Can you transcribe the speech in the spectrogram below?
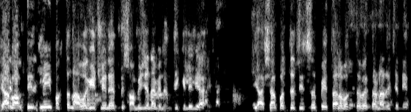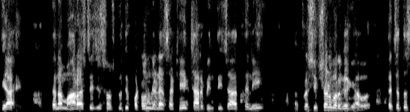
त्या बाबतीत मी फक्त नावं घेतली नाहीत मी स्वामीजींना विनंती केलेली आहे. की अशा पद्धतीचं बेताल वक्तव्य करणारे जे नेते आहेत त्यांना महाराष्ट्राची संस्कृती पटवून देण्यासाठी एक चार भिंतीच्या त्यांनी प्रशिक्षण वर्ग घ्यावं. त्याच्यातच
